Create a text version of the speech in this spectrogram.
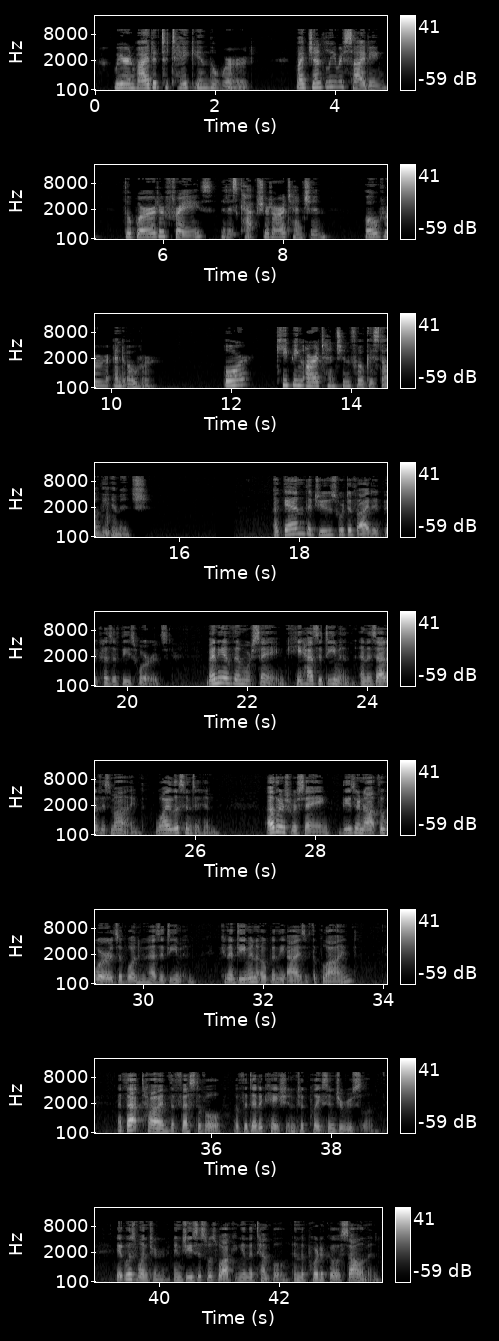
we are invited to take in the word by gently reciting the word or phrase that has captured our attention over and over, or keeping our attention focused on the image. Again, the Jews were divided because of these words. Many of them were saying, He has a demon and is out of his mind. Why listen to him? Others were saying, These are not the words of one who has a demon. Can a demon open the eyes of the blind? At that time the festival of the dedication took place in Jerusalem. It was winter, and Jesus was walking in the temple in the portico of Solomon.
